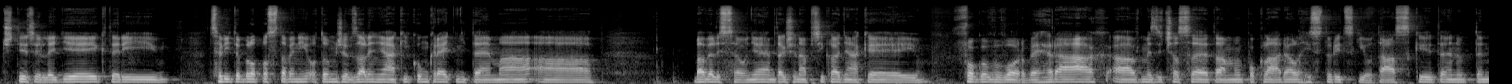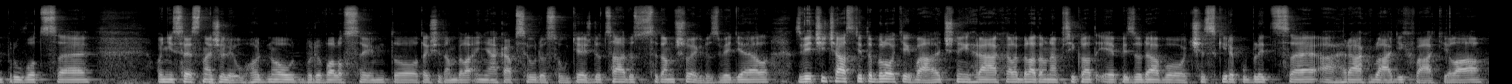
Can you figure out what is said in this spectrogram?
čtyři lidi, který celý to bylo postavený o tom, že vzali nějaký konkrétní téma a bavili se o něm, takže například nějaký Fog of War ve hrách a v mezičase tam pokládal historické otázky ten, ten průvodce. Oni se snažili uhodnout, budovalo se jim to, takže tam byla i nějaká pseudo soutěž, docela dost se tam člověk dozvěděl. Z větší části to bylo o těch válečných hrách, ale byla tam například i epizoda o České republice a hrách vládi chvátila.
